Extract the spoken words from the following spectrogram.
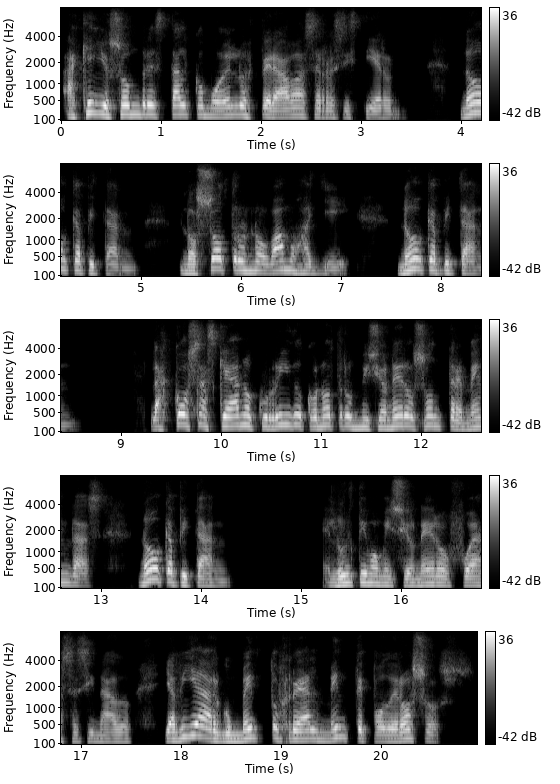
aquellos hombres, tal como él lo esperaba, se resistieron. No, capitán, nosotros no vamos allí. No, capitán, las cosas que han ocurrido con otros misioneros son tremendas. No, capitán. El último misionero fue asesinado y había argumentos realmente poderosos.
